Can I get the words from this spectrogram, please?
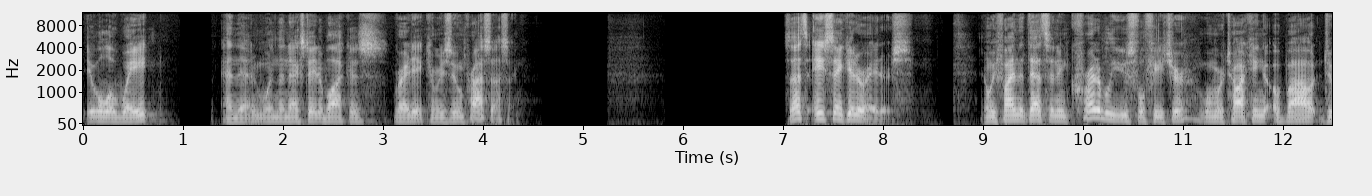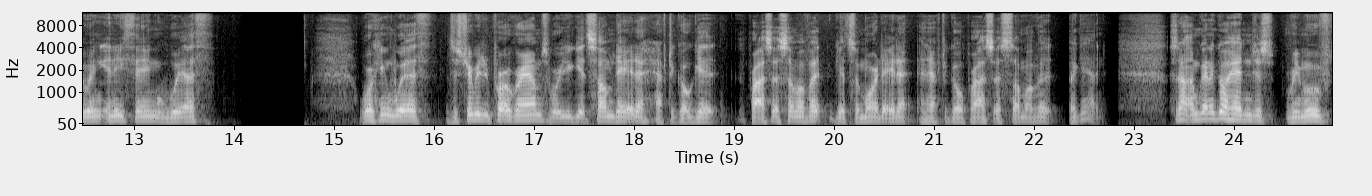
It will await, and then when the next data block is ready, it can resume processing. So that's async iterators. And we find that that's an incredibly useful feature when we're talking about doing anything with working with distributed programs where you get some data, have to go get process some of it, get some more data, and have to go process some of it again. So now I'm going to go ahead and just remove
